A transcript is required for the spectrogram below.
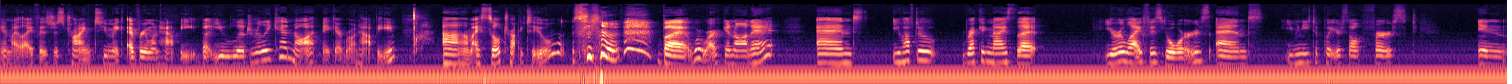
in my life is just trying to make everyone happy, but you literally cannot make everyone happy. Um, I still try to, but we're working on it. And you have to recognize that your life is yours and you need to put yourself first in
